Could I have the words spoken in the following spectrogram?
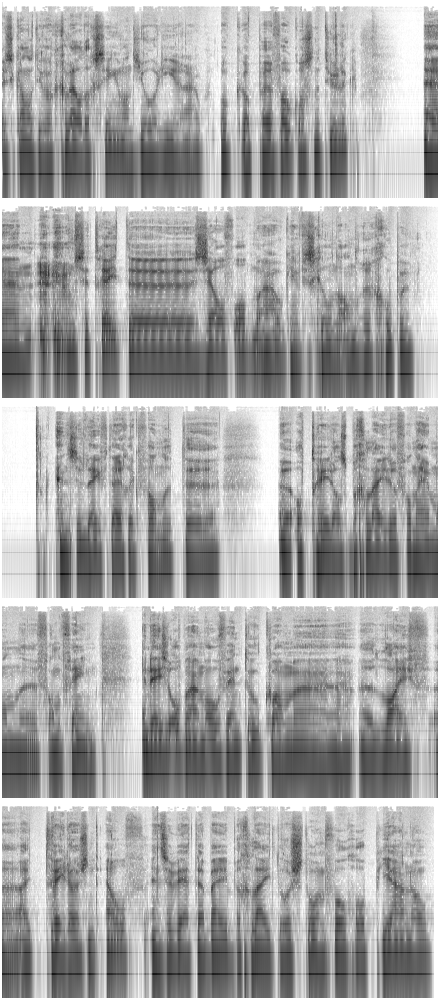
ze kan natuurlijk ook geweldig zingen. Want je hoort hier ook, ook op vocals natuurlijk. ze treedt zelf op, maar ook in verschillende andere groepen. En ze leeft eigenlijk van het optreden als begeleider van Herman van Veen. En deze opname Ovento kwam live uit 2011. En ze werd daarbij begeleid door Stormvogel op piano...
